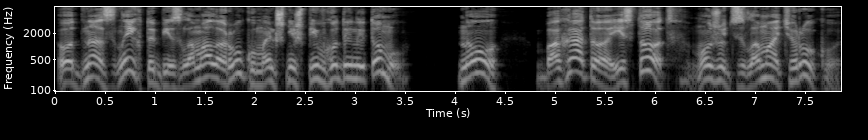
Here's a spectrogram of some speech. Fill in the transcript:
одна з них тобі зламала руку менш ніж півгодини тому. Ну, багато істот можуть зламати руку.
